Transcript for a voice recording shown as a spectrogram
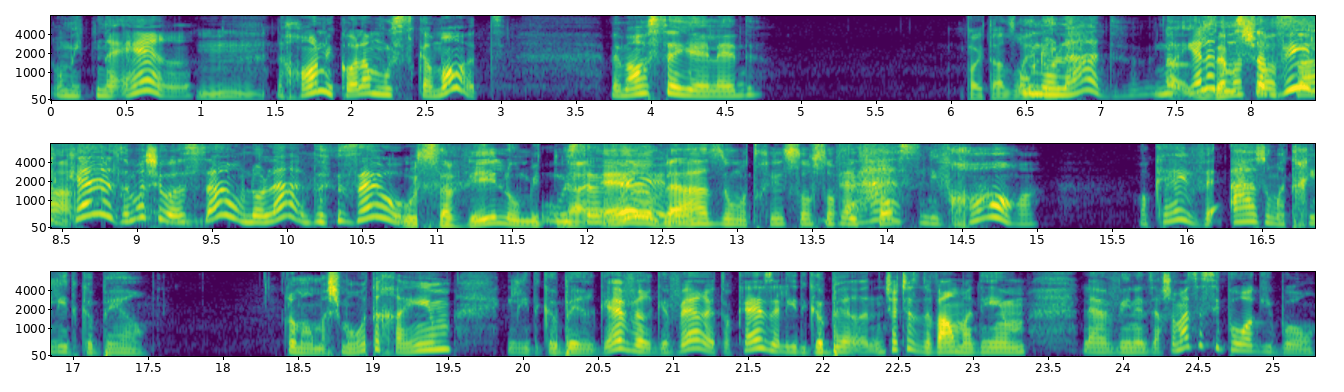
הוא מתנער, mm. נכון? מכל המוסכמות. ומה עושה ילד? בואי תעזרי לי. הוא נולד. אה, ילד הוא סביל, כן, זה מה שהוא עשה, הוא נולד, זהו. הוא סביל, הוא מתנער, ואז הוא מתחיל סוף סוף לבחור. ואז לבחור, אוקיי? ואז הוא מתחיל להתגבר. כלומר, משמעות החיים היא להתגבר. גבר, גברת, אוקיי? זה להתגבר. אני חושבת שזה דבר מדהים להבין את זה. עכשיו, מה זה סיפור הגיבור?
